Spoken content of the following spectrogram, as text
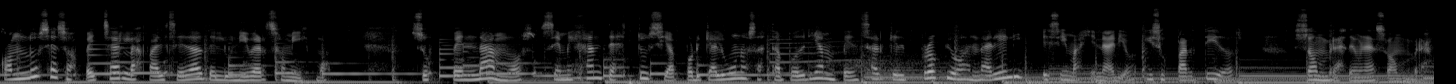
conduce a sospechar la falsedad del universo mismo. Suspendamos semejante astucia porque algunos hasta podrían pensar que el propio Bandarelli es imaginario y sus partidos sombras de una sombra.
